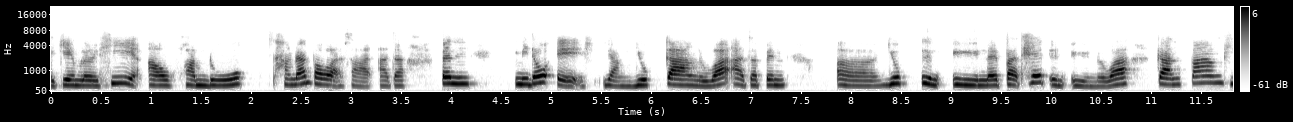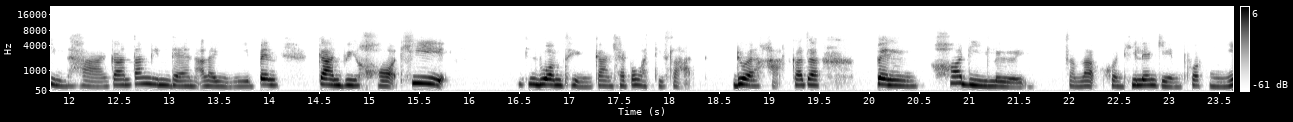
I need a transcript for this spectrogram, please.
าย ๆ เกมเลยที่เอาความรู้ทางด้านประวัติศาสตร์ อาจจะเป็น middle age อย่างยุคกลาง หรือว่าอาจจะเป็น ยุคอื่น ๆ ในประเทศอื่น ๆ หรือว่าการตั้งถิ่นฐาน การตั้งดินแดนอะไรอย่างนี้ เป็นการวิเคราะห์ที่รวมถึงการใช้ประวัติศาสตร์ด้วยค่ะ ก็จะเป็นข้อดีเลยสำหรับคนที่เล่นเกมพวกนี้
